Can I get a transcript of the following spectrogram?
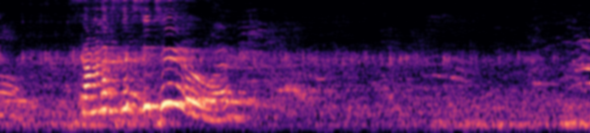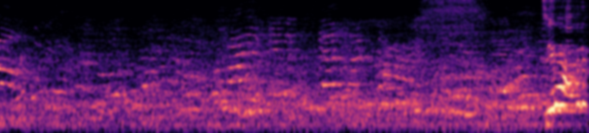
Sonic 62. Do you have it?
